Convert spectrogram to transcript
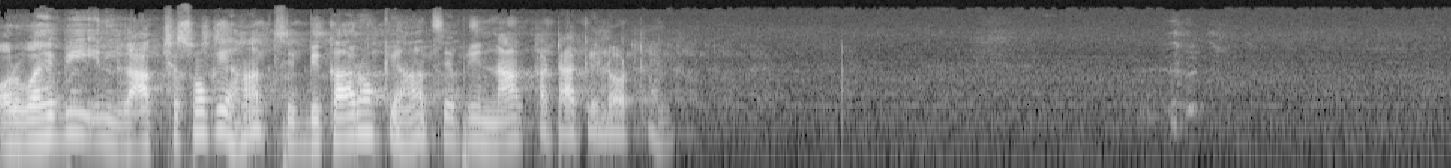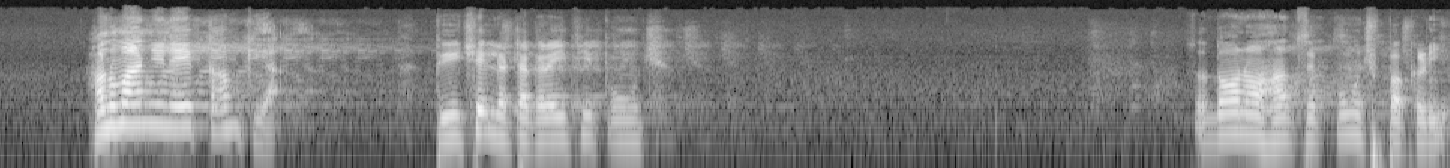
और वह भी इन राक्षसों के हाथ से, विकारों के हाथ से अपनी नाक कटा के लौटे हनुमान जी ने एक काम किया। पीछे लटक रही थी पूंछ। तो दोनों हाथ से पूंछ पकड़ी।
